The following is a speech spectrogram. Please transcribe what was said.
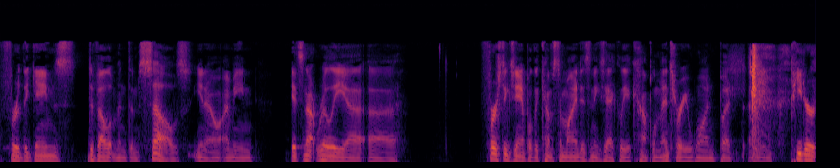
for the game's development themselves. You know, I mean, it's not really a, a first example that comes to mind isn't exactly a complimentary one, but I mean, Peter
